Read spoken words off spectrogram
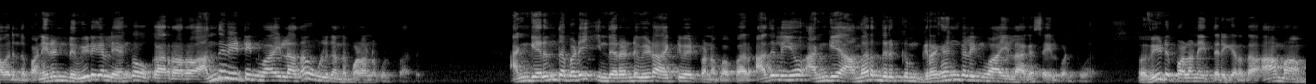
அவர் இந்த பன்னிரெண்டு வீடுகளில் எங்கே உட்கார்றாரோ அந்த வீட்டின் வாயிலாக தான் உங்களுக்கு அந்த பலனை கொடுப்பாரு. அங்கே இருந்தபடி இந்த ரெண்டு வீடை ஆக்டிவேட் பண்ண பார்ப்பார். அதுலேயும் அங்கே அமர்ந்திருக்கும் கிரகங்களின் வாயிலாக செயல்படுத்துவார். இப்போ வீடு பலனை தருகிறதா? ஆமாம்.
